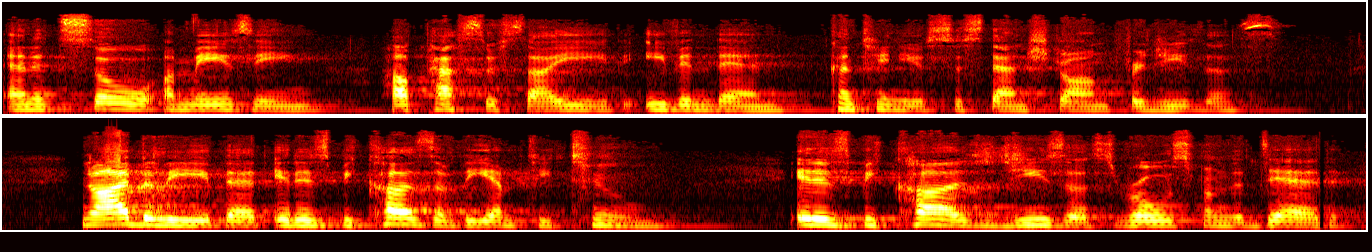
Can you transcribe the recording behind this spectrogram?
And it's so amazing how Pastor Saeed, even then, continues to stand strong for Jesus. Know, I believe that it is because of the empty tomb, it is because Jesus rose from the dead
